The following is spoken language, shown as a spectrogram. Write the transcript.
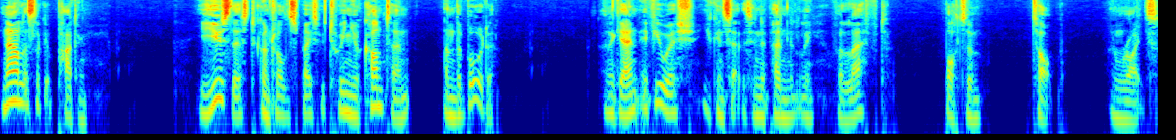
Now let's look at padding. You use this to control the space between your content and the border. And again, if you wish, you can set this independently for left, bottom, top and right.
